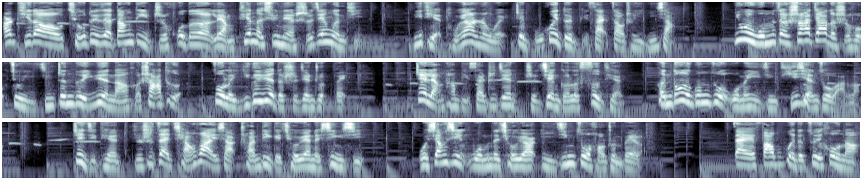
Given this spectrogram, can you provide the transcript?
而提到球队在当地只获得了两天的训练时间问题，李铁同样认为这不会对比赛造成影响。因为我们在沙加的时候就已经针对越南和沙特做了一个月的时间准备，这两场比赛之间只间隔了四天，很多的工作我们已经提前做完了，这几天只是再强化一下传递给球员的信息。我相信我们的球员已经做好准备了。在发布会的最后呢，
